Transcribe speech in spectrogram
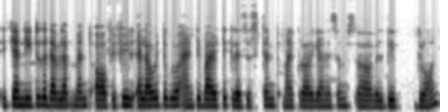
it can lead to the development of if you allow it to grow antibiotic resistant microorganisms uh, will be grown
